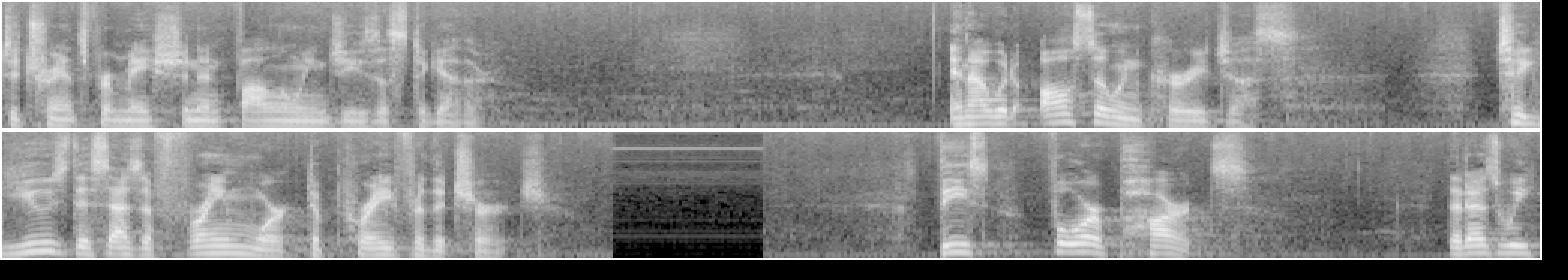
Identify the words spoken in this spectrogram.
to transformation and following Jesus together. And I would also encourage us to use this as a framework to pray for the church. These four parts, that as we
